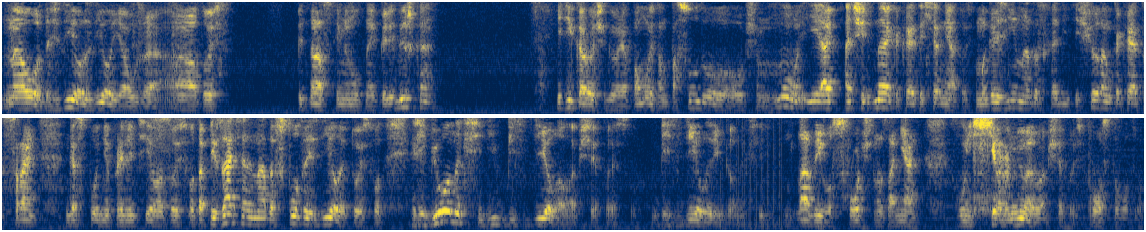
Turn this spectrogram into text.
Ну вот, сделал, сделал я уже. А, то есть 15-минутная передышка, иди, короче говоря, помой там посуду, в общем, ну и очередная какая-то херня, то есть в магазин надо сходить, еще там какая-то срань Господня прилетела, то есть вот обязательно надо что-то сделать, то есть вот ребенок сидит без дела вообще, то есть вот, без дела ребенок сидит, надо его срочно занять. Какой-нибудь херней вообще, то есть просто вот, вот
